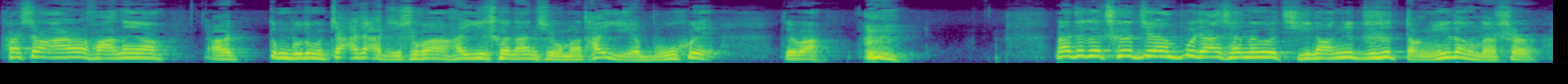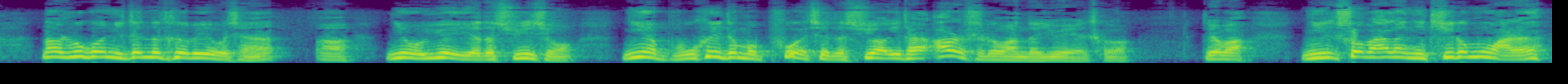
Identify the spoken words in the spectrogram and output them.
它像埃尔法那样啊，动不动加价几十万，还一车难求吗？它也不会，对吧？那这个车既然不加钱能够提到，你只是等一等的事儿。那如果你真的特别有钱啊，你有越野的需求，你也不会这么迫切的需要一台二十多万的越野车，对吧？你说白了，你提个牧马人，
